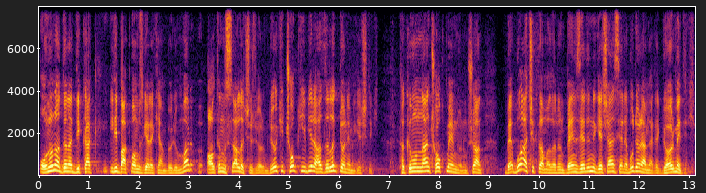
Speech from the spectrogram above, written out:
onun adına dikkatli bakmamız gereken bölüm var. Altını ısrarla çiziyorum. Diyor ki çok iyi bir hazırlık dönemi geçtik. Takımımdan çok memnunum şu an. Ve bu açıklamaların benzerini geçen sene bu dönemlerde görmedik.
